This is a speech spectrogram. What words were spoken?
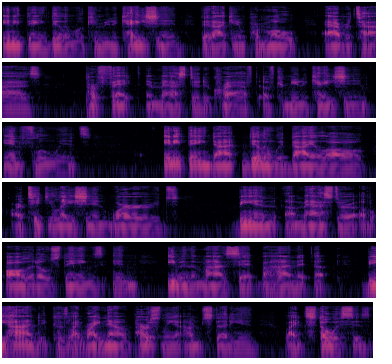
anything dealing with communication that I can promote, advertise, perfect, and master the craft of communication, influence, anything di- dealing with dialogue, articulation, words being a master of all of those things and even the mindset behind it uh, behind it. Because like right now personally i'm studying like stoicism.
